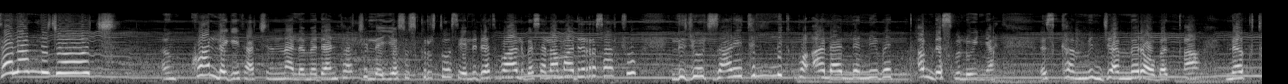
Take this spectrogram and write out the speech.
ሰላም ልጆች፣ እንኳን ለጌታችንና ለመድኃኒታችን ለኢየሱስ ክርስቶስ የልደት በዓል በሰላም አደረሳችሁ። ልጆች ዛሬ ትልቅ በዓል አለ። እኔ በጣም ደስ ብሎኛል። እስከምንጀምረው በቃ ነግቶ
